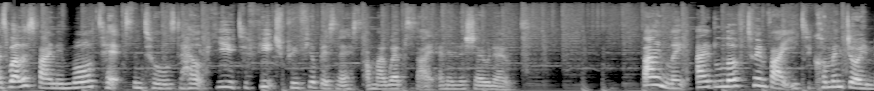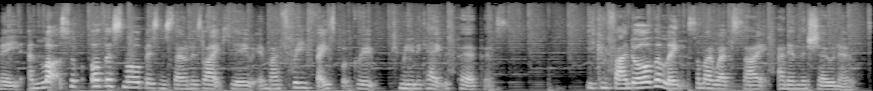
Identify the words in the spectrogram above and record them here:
as well as finding more tips and tools to help you to future proof your business on my website and in the show notes. Finally, I'd love to invite you to come and join me and lots of other small business owners like you in my free Facebook group, Communicate with Purpose. You can find all the links on my website and in the show notes.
